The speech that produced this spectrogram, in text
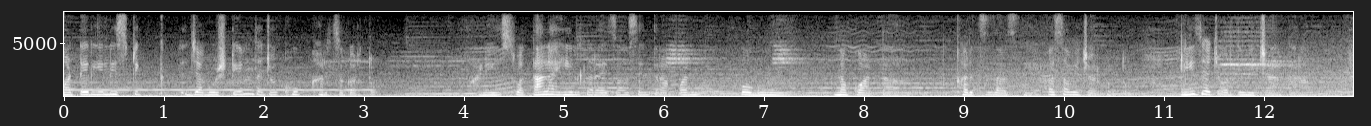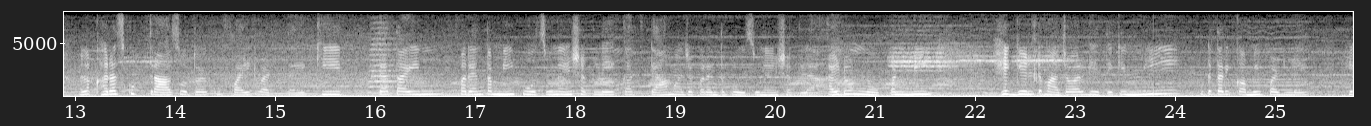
मटेरियलिस्टिक ज्या गोष्टी आहे ना त्याच्यावर खूप खर्च करतो. आणि स्वतःला हील करायचं असेल तर आपण बघू नको आता खर्च जास्ती आहे असा विचार करतो. प्लीज याच्यावरती विचार करा. मला खरंच खूप त्रास होतो आहे खूप वाईट वाटतं आहे की त्या ताईंपर्यंत मी पोहोचू नाही शकले का त्या माझ्यापर्यंत पोहोचू नाही शकल्या. आय डोंट नो पण मी हे गिल्ट माझ्यावर घेते की मी कुठेतरी कमी पडले हे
